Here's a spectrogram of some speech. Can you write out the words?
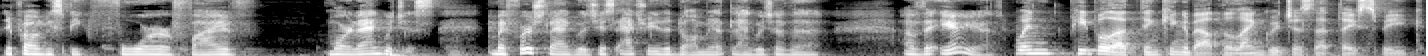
they probably speak four or five more languages. Mm-hmm. My first language is actually the dominant language of the of the area. When people are thinking about the languages that they speak,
